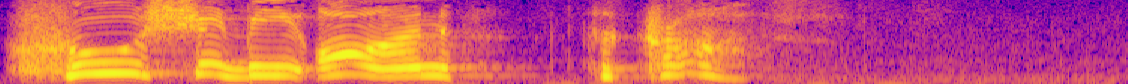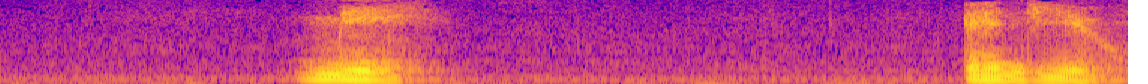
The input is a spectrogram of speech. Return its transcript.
Who should be on the cross? Me and you.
